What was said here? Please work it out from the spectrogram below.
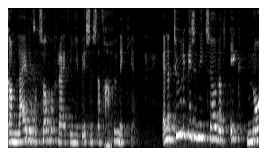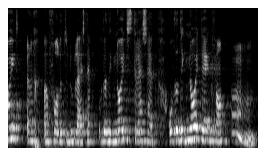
kan leiden tot zoveel vrijheid in je business, dat gun ik je. En natuurlijk is het niet zo dat ik nooit een, volle to-do-lijst heb, of dat ik nooit stress heb, of dat ik nooit denk van, hmm,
